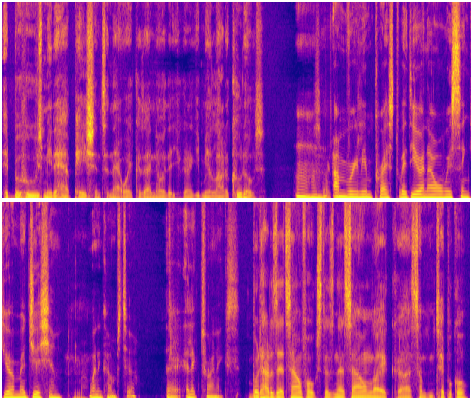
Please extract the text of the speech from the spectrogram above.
it behooves me to have patience in that way because I know that you're going to give me a lot of kudos. Mhm. So- I'm really impressed with you, and I always think you're a magician Yeah. when it comes to the electronics. But how does that sound, folks? Doesn't that sound like uh, something typical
